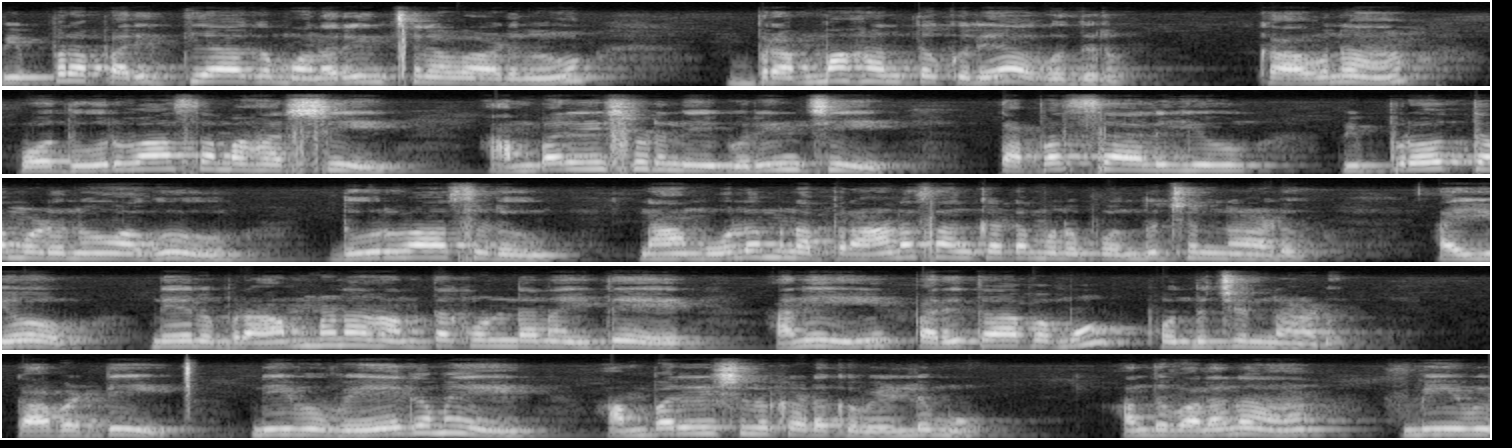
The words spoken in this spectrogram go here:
విప్ర పరిత్యాగమొనరించిన వాడును బ్రహ్మహంతకులే అగుదురు. కావున ఓ దూర్వాస మహర్షి అంబరీషుడు నీ గురించి తపస్శాలియు విప్రోత్తముడును అగు దూర్వాసుడు నా మూలమున ప్రాణ సంకటమును పొందుచున్నాడు. అయ్యో నేను బ్రాహ్మణ హంతకుండనైతే అని పరితాపము పొందుచున్నాడు. కాబట్టి నీవు వేగమే అంబరీషుని కడకు వెళ్ళుము. అందువలన మీవు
